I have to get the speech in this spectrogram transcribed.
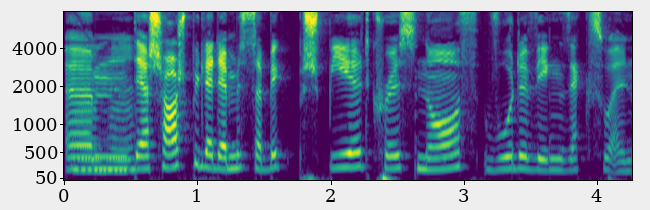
Ähm, mhm. Der Schauspieler, der Mr. Big spielt, Chris North, wurde wegen sexuellen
